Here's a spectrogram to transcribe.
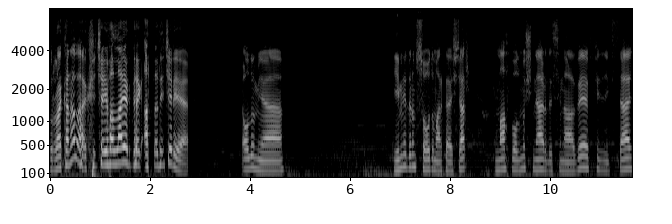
Rakan'a bak. Hiç eyvallah yok. Direkt atladı içeriye. Oğlum ya. Yemin ediyorum soğudum arkadaşlar. Mahvolmuş. Neredesin abi? Fiziksel.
